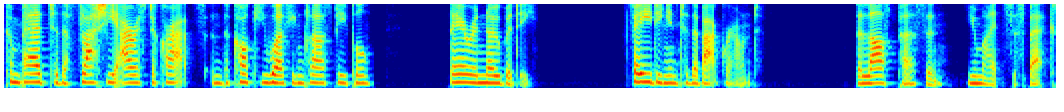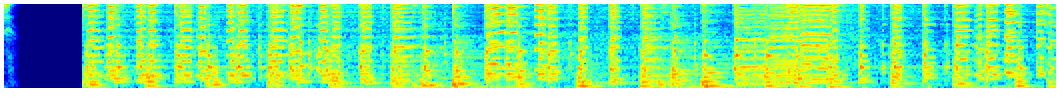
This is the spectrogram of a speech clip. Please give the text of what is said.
Compared to the flashy aristocrats and the cocky working class people, they are a nobody, fading into the background. The last person you might suspect.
